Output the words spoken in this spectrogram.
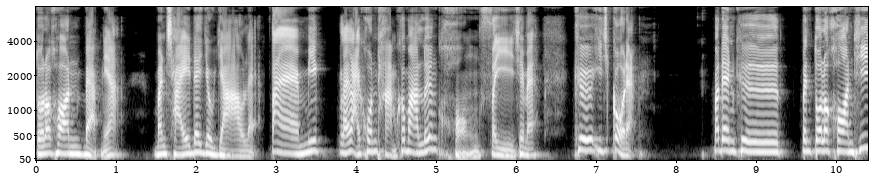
ตัวละครแบบเนี้ยมันใช้ได้ยาวๆแหละ แต่มีหลายๆ คนถามเข้ามาเรื่องของซีใช่ไหมคืออิจิโกะเนี่ยประเด็นคือเป็นตัวละครที่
